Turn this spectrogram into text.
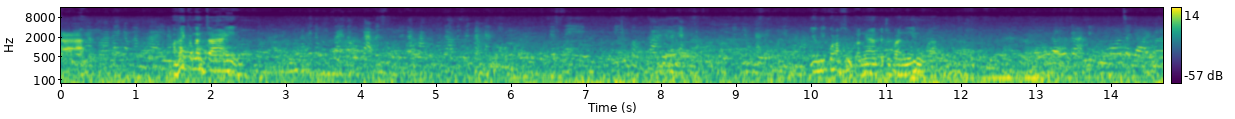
จ๋ามาให้กำลังใจนะมาคะให้กำลังใจ มาให้กำลังใจแต่โยังมีความสุขกับงานปัจจุบันนี้อยู่ครับแล้วโอกาสที่คุณพ่อจะย้ายมา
